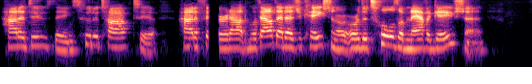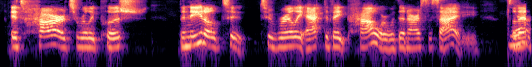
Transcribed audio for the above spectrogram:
how to do things, who to talk to, how to figure it out. And without that education or, or the tools of navigation, it's hard to really push the needle to to really activate power within our society. So yeah. that,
